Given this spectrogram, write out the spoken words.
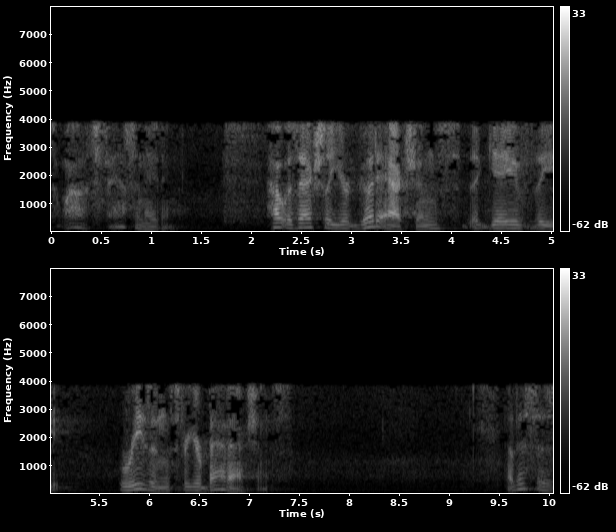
So, wow, it's fascinating. How it was actually your good actions that gave the reasons for your bad actions. Now, this is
